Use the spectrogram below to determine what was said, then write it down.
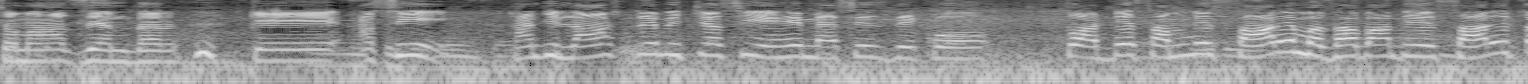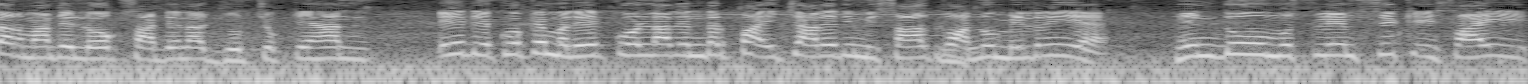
ਸਮਾਜ ਦੇ ਅੰਦਰ ਕਿ ਅਸੀਂ, ਹਾਂਜੀ ਲਾਸਟ ਦੇ ਵਿੱਚ ਅਸੀਂ ਇਹ ਮੈਸੇਜ ਦੇਖੋ, ਤੁਹਾਡੇ ਸਾਹਮਣੇ ਸਾਰੇ ਮਜ਼ਹਬਾਂ ਦੇ, ਸਾਰੇ ਧਰਮਾਂ ਦੇ ਲੋਕ ਸਾਡੇ ਨਾਲ ਜੁੜ ਚੁੱਕੇ ਹਨ। ਇਹ ਦੇਖੋ ਕਿ ਮਲੇਰਕੋਟਲਾ ਦੇ ਅੰਦਰ ਭਾਈਚਾਰੇ ਦੀ ਮਿਸਾਲ ਤੁਹਾਨੂੰ ਮਿਲ ਰਹੀ ਹੈ। ਹਿੰਦੂ, ਮੁਸਲਿਮ, ਸਿੱਖ, ਈਸਾਈ,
